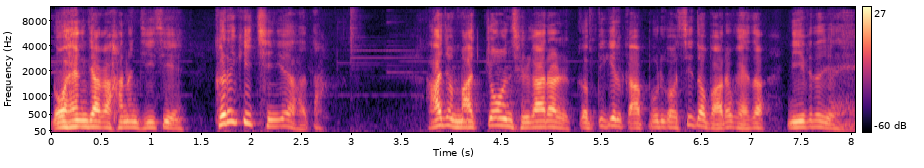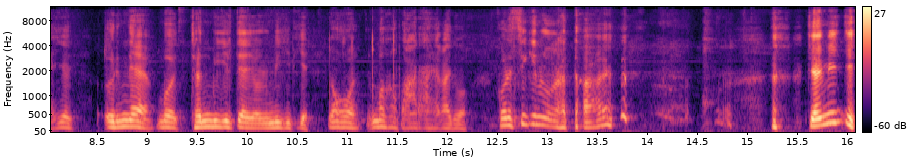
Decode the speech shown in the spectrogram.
노행자가 하는 짓이 그렇게 친절하다. 아주 맛 좋은 실가를 껍데기를 까뿌리고 씨도 바르고 해서 네 입에다 요 어린애 뭐 전 미길 때요 미길 때 요거 먹어봐라 해가지고 그걸 시키는 것 같다. 재밌지?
